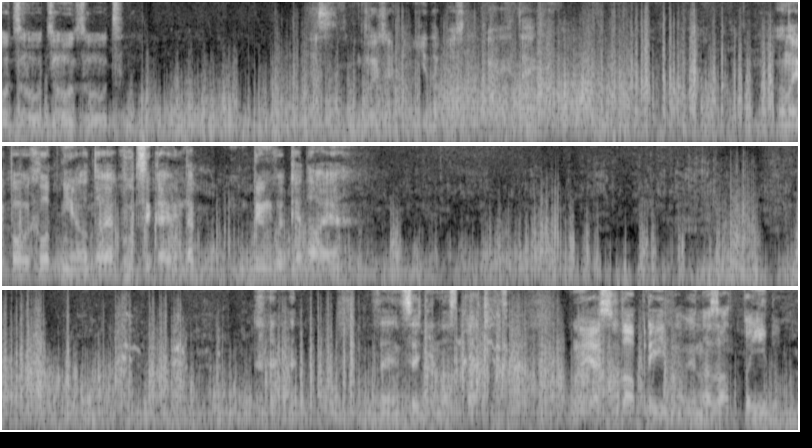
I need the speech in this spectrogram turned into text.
Гуц, гуц, гуц. Зараз ближе під'їде, послухаєте. Воно і по вихлопні, ото як гуцикає, він так дим викидає. Це він сьогодні наскачеться. Ну я сюди приїхав і назад поїду.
